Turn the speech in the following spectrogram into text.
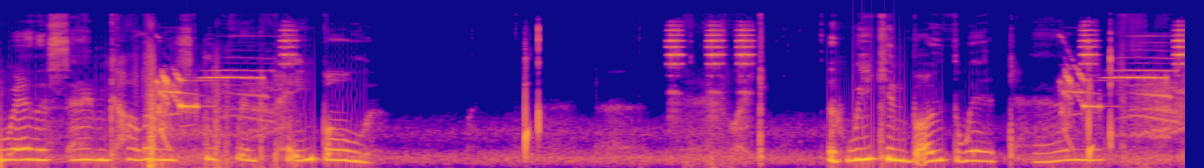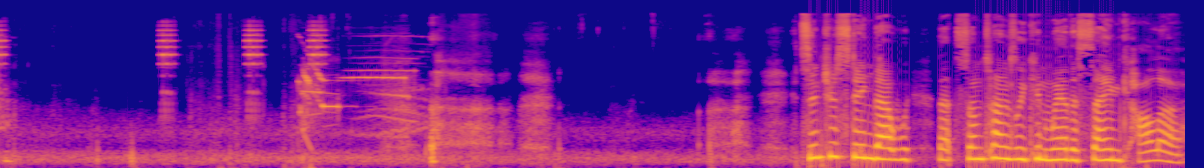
Wear the same color as different people. Like, We can both wear tan. It's interesting that that sometimes we can wear the same color.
